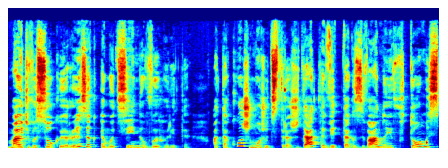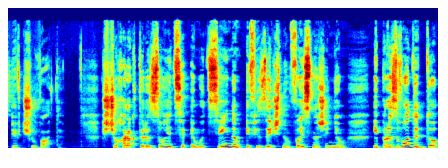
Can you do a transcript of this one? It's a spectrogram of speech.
мають високий ризик емоційно вигоріти, а також можуть страждати від так званої втоми співчувати що характеризується емоційним і фізичним виснаженням і призводить до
